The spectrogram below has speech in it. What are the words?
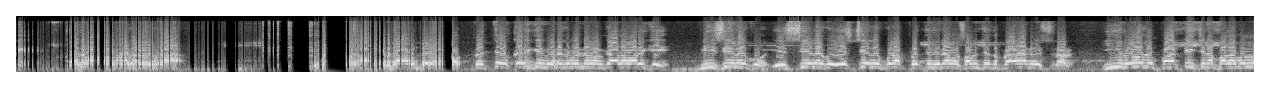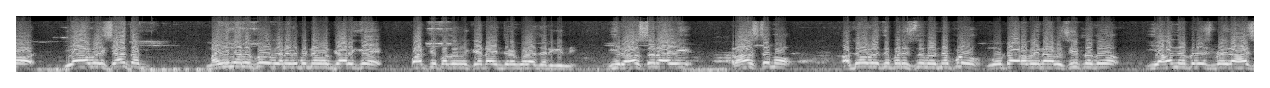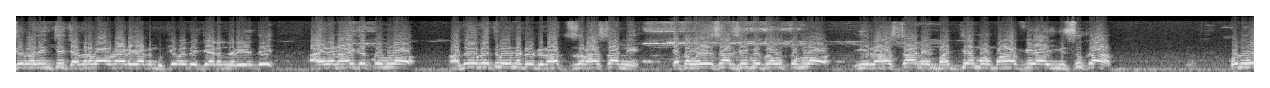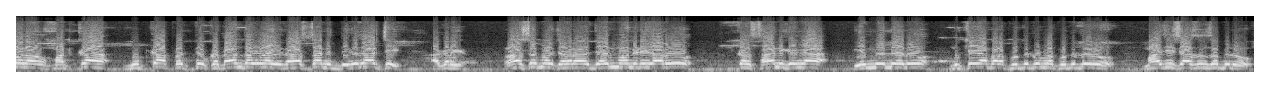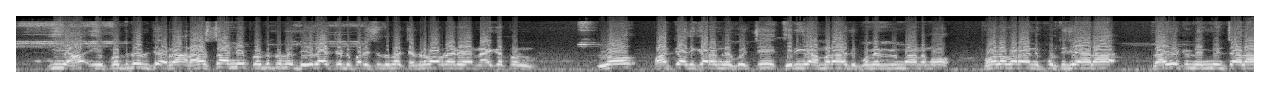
ప్రతి ఒక్కరికి వెనుకబడిన వర్గాల వారికి బీసీలకు ఎస్సీలకు ఎస్టీలకు కూడా ప్రతి దినం సముచిత ప్రాధాన్యం ఇస్తున్నారు. ఈ రోజు పార్టీ ఇచ్చిన పదవుల్లో యాభై శాతం మహిళలకు వెనుకబడిన వర్గాలకే పార్టీ పదవులను కేటాయించడం కూడా జరిగింది. ఈ రాష్ట్ర రాయి- రాష్ట్రము అధోగతి పరిస్థితులు ఉన్నప్పుడు నూట అరవై నాలుగు సీట్లతో ఈ ఆంధ్రప్రదేశ్ ప్రజలు ఆశీర్వదించి చంద్రబాబు నాయుడు గారిని ముఖ్యమంత్రి చేయడం జరిగింది. ఆయన నాయకత్వంలో అధోగతిలో ఉన్నటువంటి రాష్ట్ర రాష్ట్రాన్ని గత వైఎస్ఆర్ ప్రభుత్వంలో ఈ రాష్ట్రాన్ని మద్యము మాఫియా ఇసుక కొనుగోలు మట్క గుట్కా ప్రతి ఒక్క దాంతో కూడా ఈ రాష్ట్రాన్ని దిగదార్చి అక్కడ రాష్ట్రంలో చంద్రబాబు జగన్మోహన్ రెడ్డి గారు ఇక్కడ స్థానికంగా ఎమ్మెల్యేలు ముఖ్యంగా మన పొద్దుటూరులో పొద్దుటూరు మాజీ శాసనసభ్యులు ఈ ఈ ప్రొద్దుటూరు రా- రాష్ట్రాన్ని ప్రొద్దుటూరు దిగదార్చే పరిస్థితుల్లో చంద్రబాబు నాయుడు గారి నాయకత్వంలో పార్టీ అధికారంలోకి వచ్చి తిరిగి అమరావతి పునర్నిర్మాణము పోలవరాన్ని పూర్తి చేయాలా ప్రాజెక్టు నిర్మించాలా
